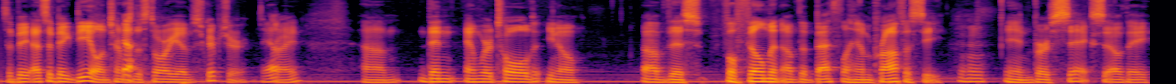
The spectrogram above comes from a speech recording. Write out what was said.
It's a big that's a big deal in terms Yeah. of the story of Scripture, Yep. right? Um, then and we're told, you know, of this fulfillment of the Bethlehem prophecy Mm-hmm. in verse six. So they,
